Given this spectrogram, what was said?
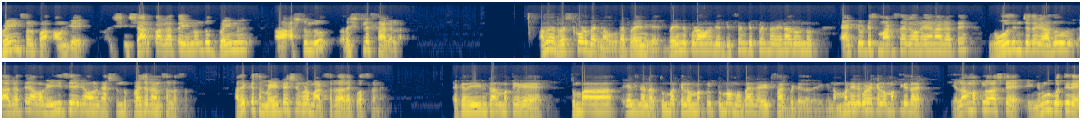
ಬ್ರೈನ್ ಸ್ವಲ್ಪ ಅವನಿಗೆ ಶಾರ್ಪ್ ಆಗತ್ತೆ, ಇನ್ನೊಂದು ಬ್ರೈನ್ ಅಷ್ಟೊಂದು ರೆಸ್ಟ್ಲೆಸ್ ಆಗಲ್ಲ. ಅಂದ್ರೆ ರೆಸ್ಟ್ ಕೊಡ್ಬೇಕು ನಾವು ಬ್ರೈನ್ಗೆ ಬ್ರೈನ್ ಕೂಡ ಅವನಿಗೆ ಡಿಫ್ರೆಂಟ್ ಡಿಫ್ರೆಂಟ್ ನಾವು ಏನಾದ್ರು ಒಂದು ಆಕ್ಟಿವಿಟೀಸ್ ಮಾಡಿಸಿದಾಗ ಅವನ ಏನಾಗುತ್ತೆ, ಓದಿನ ಜೊತೆಗೆ ಅದು ಆಗತ್ತೆ, ಅವಾಗ ಈಸಿಯಾಗಿ ಅವನಿಗೆ ಅಷ್ಟೊಂದು ಪ್ರೆಷರ್ ಅನ್ಸಲ್ಲ ಸರ್. ಅದಕ್ಕೆ ಸರ್ ಮೆಡಿಟೇಷನ್ ಕೂಡ ಮಾಡ್ತಾರೆ ಅದಕ್ಕೋಸ್ಕರನೇ. ಯಾಕಂದ್ರೆ ಈಗಿನ ಕಾಲ ಮಕ್ಕಳಿಗೆ ತುಂಬಾ ಹೇಳ್ದಲ್ಲ ತುಂಬಾ ಕೆಲವು ಮಕ್ಕಳು ತುಂಬಾ ಮೊಬೈಲ್ ಅಡಿಕ್ಟ್ಸ್ ಆಗ್ಬಿಟ್ಟಿದ್ದಾರೆ. ಈಗ ನಮ್ಮ ಮನೇಲಿ ಕೂಡ ಕೆಲವು ಮಕ್ಕಳಿದ್ದಾರೆ ಎಲ್ಲ ಮಕ್ಕಳು ಅಷ್ಟೇ. ಈಗ ನಿಮಗೂ ಗೊತ್ತಿದೆ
